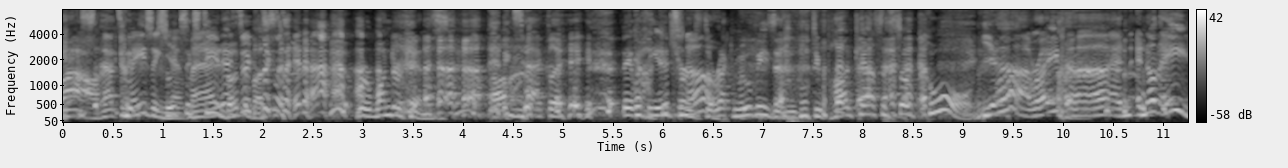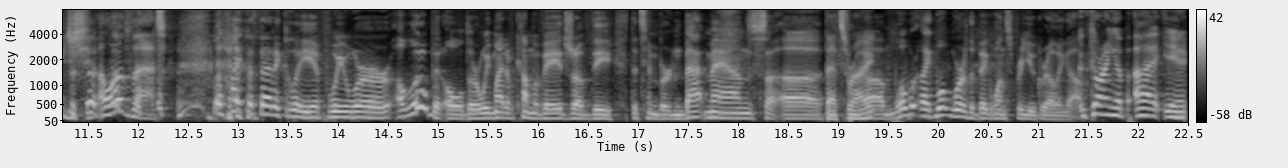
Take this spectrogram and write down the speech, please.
Wow, exactly. that's amazing. Sweet 16, man. both of us. we're wonderkins. Uh, exactly. they let God, the interns direct movies and do podcasts. It's so cool. Yeah, right? Uh, and, and not age. I love that. But hypothetically, if we were a little bit older, we might have come of age of the, the Tim Burton Batmans. Uh, that's right. Um, what were, like, what were the big ones for you growing up? Growing up, uh, you, know,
